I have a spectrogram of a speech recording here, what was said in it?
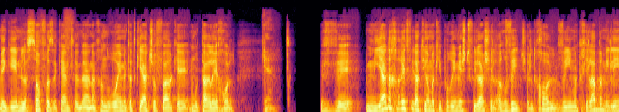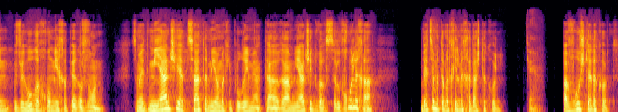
מגיעים לסוף הזה, כן? אתה יודע, אנחנו רואים את התקיעת שופר כמותר לאכול. כן. ומיד אחרי תפילת יום הכיפורים יש תפילה של ערבית, של חול, והיא מתחילה במילים, והוא רחום יכפר עוון. זאת אומרת, מיד שיצאת מיום הכיפורים, מהטהרה, מיד שכבר סלחו לך, בעצם אתה מתחיל מחדש את הכל. כן. עברו שתי דקות,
